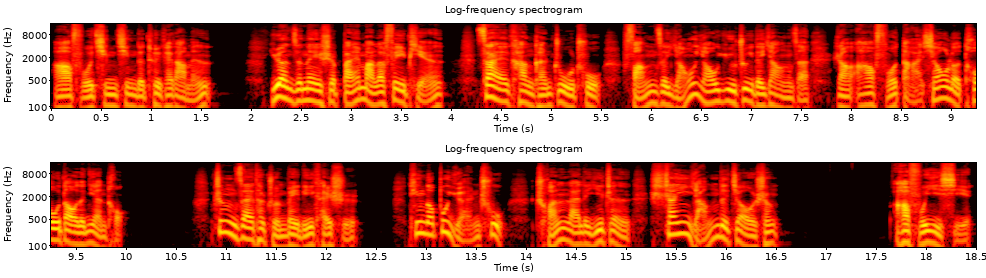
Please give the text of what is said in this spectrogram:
阿福轻轻的推开大门，院子内是摆满了废品。再看看住处，房子摇摇欲坠的样子，让阿福打消了偷盗的念头。正在他准备离开时，听到不远处传来了一阵山羊的叫声。阿福一喜，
